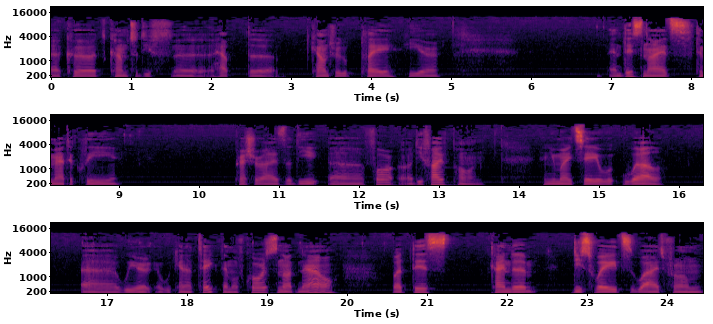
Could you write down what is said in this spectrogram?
uh, could come to uh, help the counter play here. And this knights thematically pressurize the d uh, four uh, d5 pawn. And you might say, well, uh, we're we cannot take them. Of course, not now. But this kind of dissuades white from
